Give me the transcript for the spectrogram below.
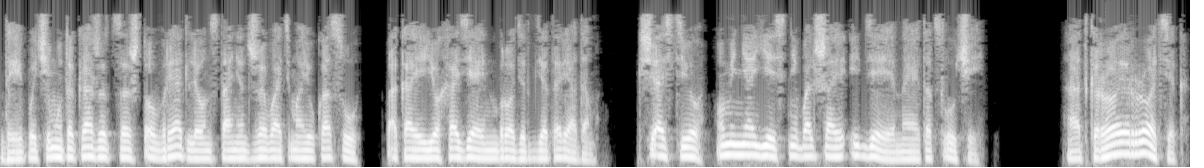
Да и почему-то кажется, что вряд ли он станет жевать мою косу, пока ее хозяин бродит где-то рядом. К счастью, у меня есть небольшая идея на этот случай. «Открой ротик,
